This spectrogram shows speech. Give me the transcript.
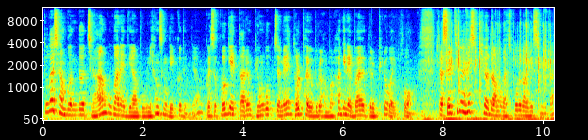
또다시 한 번 더 저항 구간에 대한 부분이 형성되어 있거든요. 그래서 거기에 따른 변곡점의 돌파 여부를 한번 확인해 봐야 될 필요가 있고 자 셀트리온 헬스케어도 한번 같이 보도록 하겠습니다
